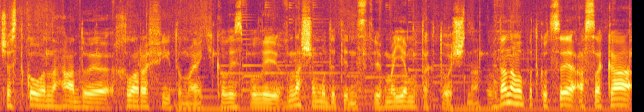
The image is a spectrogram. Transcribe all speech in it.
частково нагадує хлорофітуми, які колись були в нашому дитинстві, в моєму так точно. В даному випадку це асака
